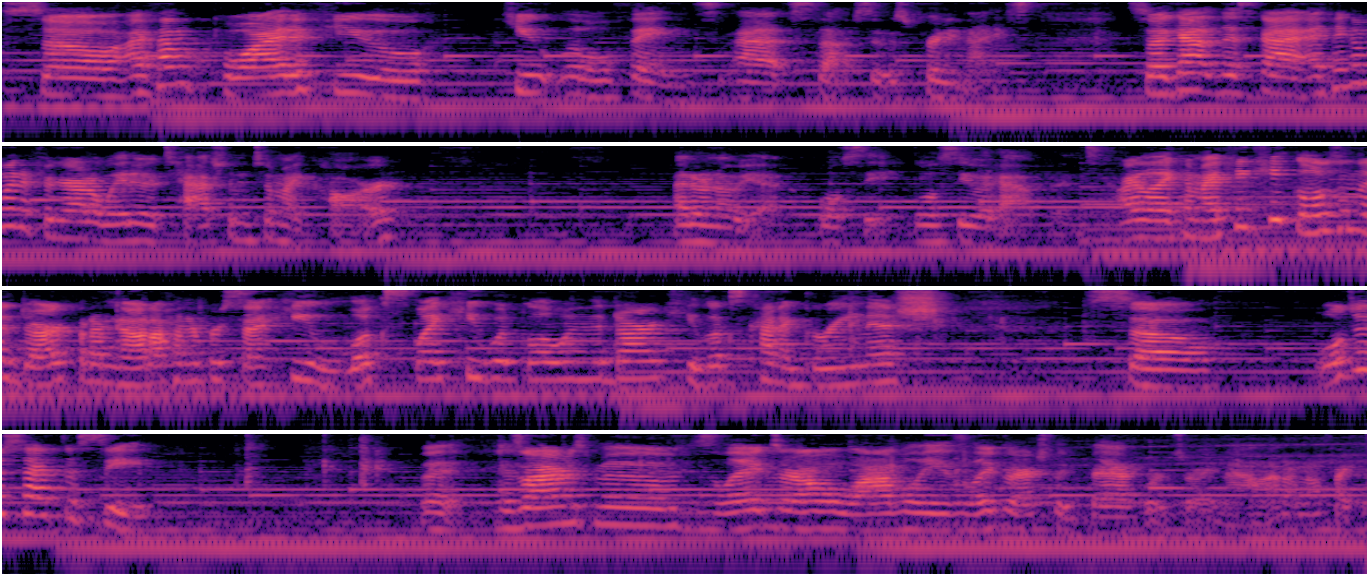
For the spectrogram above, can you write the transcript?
so I found quite a few cute little things at Stuffs. It was pretty nice. So I got this guy. I think I'm gonna figure out a way to attach him to my car. I don't know yet. We'll see. We'll see what happens. I like him. I think he glows in the dark, but I'm not 100%. He looks like he would glow in the dark. He looks kind of greenish. So we'll just have to see. But his arms move. His legs are all wobbly. His legs are actually backwards right now. I don't know if I can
